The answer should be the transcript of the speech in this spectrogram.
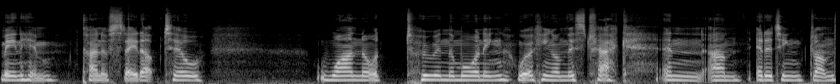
Me and him kind of stayed up till one or two in the morning working on this track and um, editing drum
